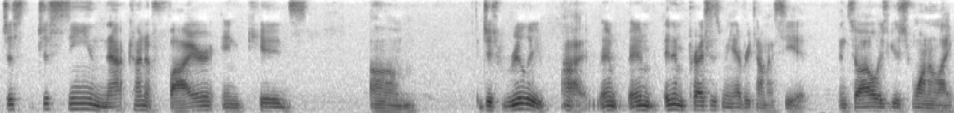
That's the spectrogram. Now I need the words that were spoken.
just just seeing that kind of fire in kids, um, just really uh, it, it impresses me every time I see it. And so I always just want to like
